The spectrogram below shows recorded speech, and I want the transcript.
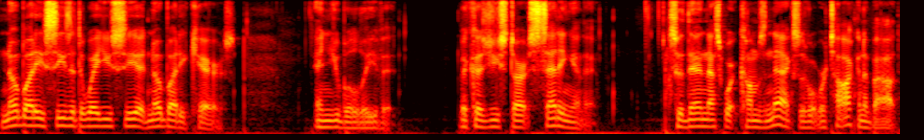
Nobody sees it the way you see it. Nobody cares. And you believe it because you start setting in it. So then that's what comes next is what we're talking about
